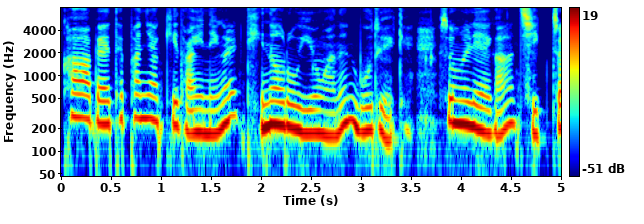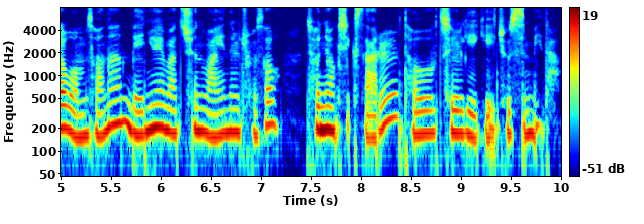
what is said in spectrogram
카와베 테파니아키 다이닝을 디너로 이용하는 모두에게 소믈리에가 직접 엄선한 메뉴에 맞춘 와인을 줘서 저녁 식사를 더욱 즐기기 좋습니다.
